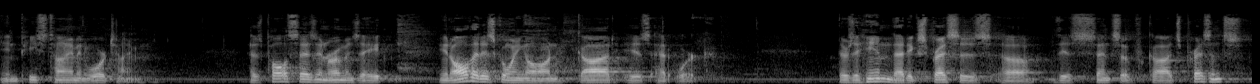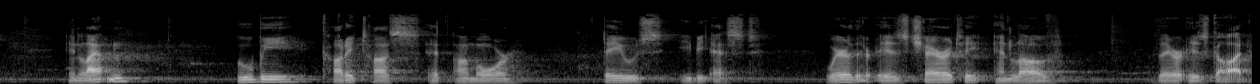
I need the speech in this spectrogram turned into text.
in peacetime and wartime. As Paul says in Romans 8, in all that is going on, God is at work. There's a hymn that expresses uh, this sense of God's presence in Latin. Ubi caritas et amor Deus ibi est. Where there is charity and love, there is God.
